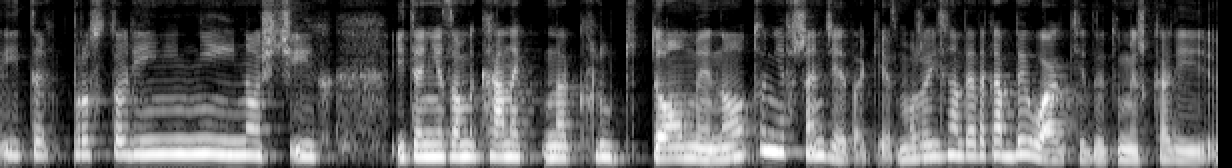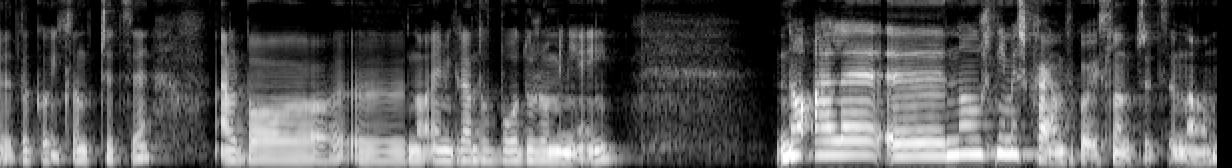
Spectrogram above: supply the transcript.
i te prostolinijność ich i te niezamykane na klucz domy, no to nie wszędzie tak jest. Może Islandia taka była, kiedy tu mieszkali tylko Islandczycy albo y, no, emigrantów było dużo mniej. No ale y, no, już nie mieszkają tylko Islandczycy. No.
